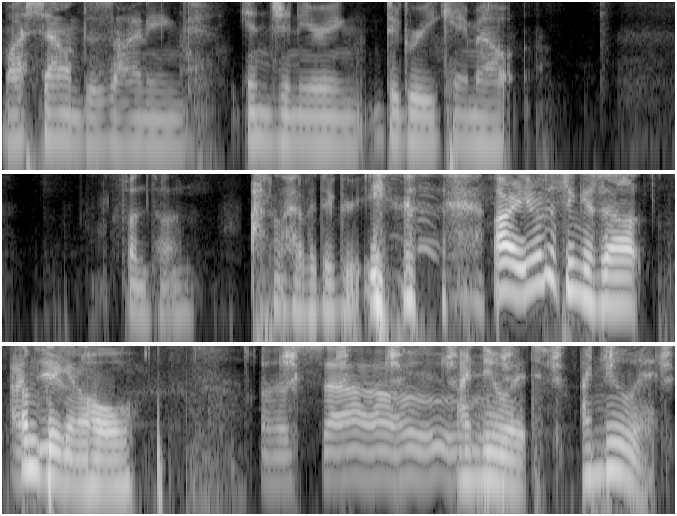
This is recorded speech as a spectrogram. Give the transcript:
my sound designing engineering degree came out. Fun time. I don't have a degree. All right, you want to sing us out? I I'm do. digging a hole. A south. I knew it. I knew it.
